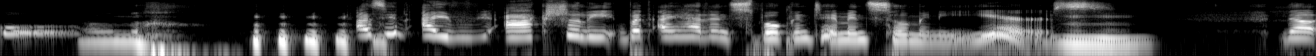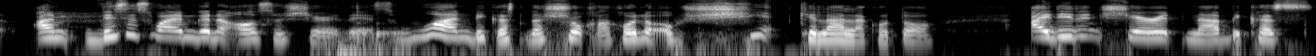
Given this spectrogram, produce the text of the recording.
ko. oh no. As in, I actually, but I hadn't spoken to him in so many years. Mhm. Now, I'm. This is why I'm gonna also share this. One, because na-shock ako na, oh shit, kilala ko to. I didn't share it now because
